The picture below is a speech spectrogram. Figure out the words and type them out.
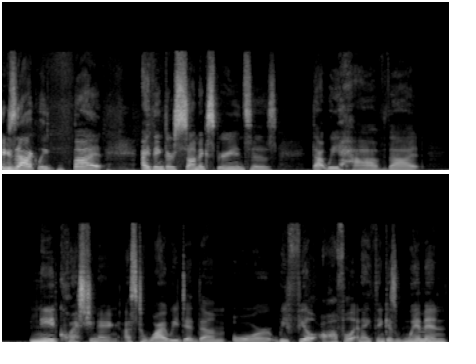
exactly. But I think there's some experiences that we have that need questioning as to why we did them or we feel awful. And I think as women,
